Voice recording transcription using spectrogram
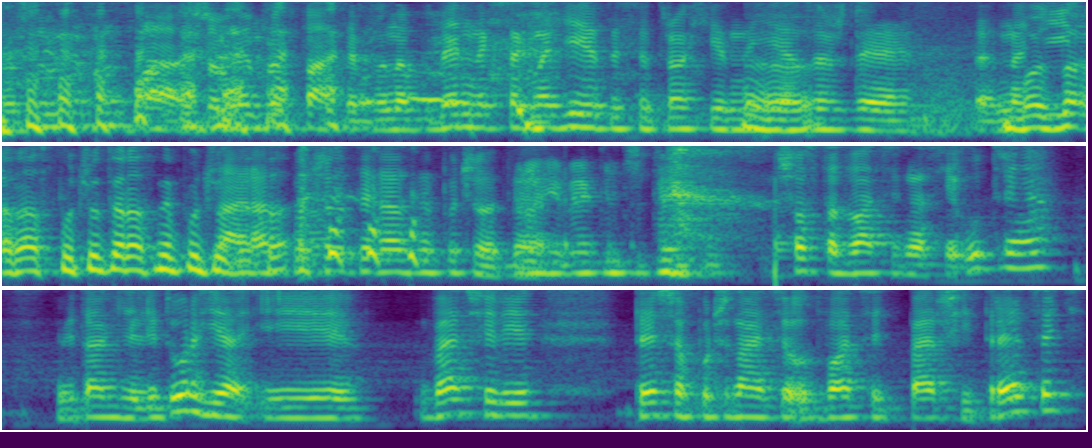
щоб, не проспати, щоб не проспати, бо на будильник так надіятися трохи не є завжди е, Можна раз почути, раз не почути. Та, раз почути, раз не почути. виключити. 6.20 у нас є утрення, відтак є літургія, і ввечері тиша починається о 21.30,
